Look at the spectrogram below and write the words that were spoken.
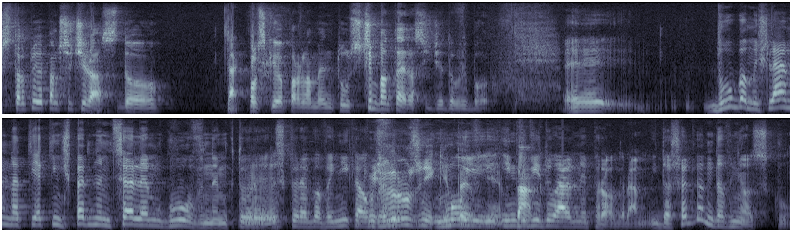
startuje pan trzeci raz do Tak. polskiego parlamentu. Z czym pan teraz idzie do wyborów? Y, Długo myślałem nad jakimś pewnym celem głównym, który, z którego wynikał mój pewnie, tak. indywidualny program. I doszedłem do wniosku,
